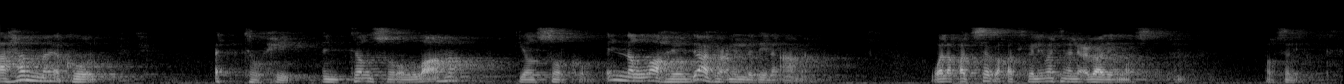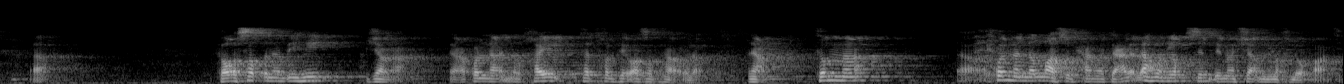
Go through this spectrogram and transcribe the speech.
أهم ما يكون التوحيد. إن تنصروا الله ينصركم. إن الله يدافع عن الذين آمنوا. ولقد سبقت كلمتنا لعباد المرسلين. آه. فوسطنا به جمعا يعني قلنا أن الخيل تدخل في وسط هؤلاء. نعم. ثم آه، قلنا أن الله سبحانه وتعالى له أن يقسم بما شاء من مخلوقاته.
